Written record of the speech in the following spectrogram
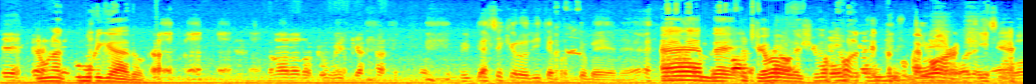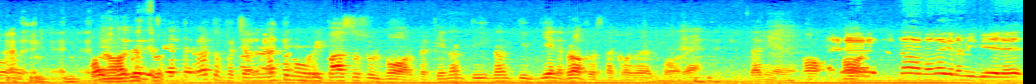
Sì. Non ha comunicato. No, non ho comunicato. Mi piace che lo dite proprio bene. Eh, Eh beh, ci vuole, ci vuole. Ci vuole, ci vuole. Poi, No, poi quando adesso- sei atterrato facciamo un attimo un ripasso sul VOR, perché non ti, non ti viene proprio sta cosa del VOR, eh? Daniele. Oh, oh. Eh, no, non è che non mi viene.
